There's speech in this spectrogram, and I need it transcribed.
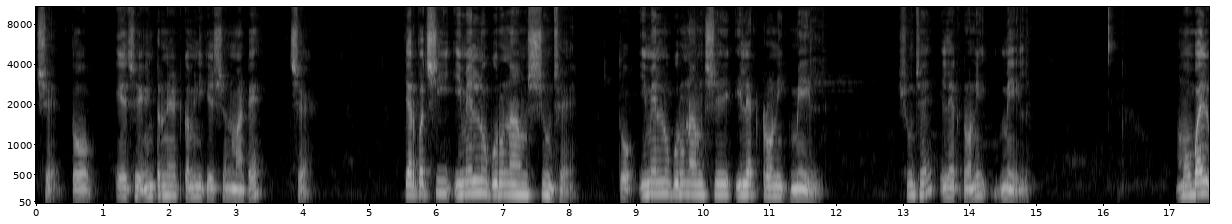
છે. તો એ છે ઇન્ટરનેટ કમ્યુનિકેશન માટે છે. ત્યાર પછી ઈમેલનું પૂરું નામ શું છે? તો ઈમેલનું પૂરું નામ છે ઇલેક્ટ્રોનિક મેઇલ. શું છે? ઇલેક્ટ્રોનિક મેલ મોબાઈલ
